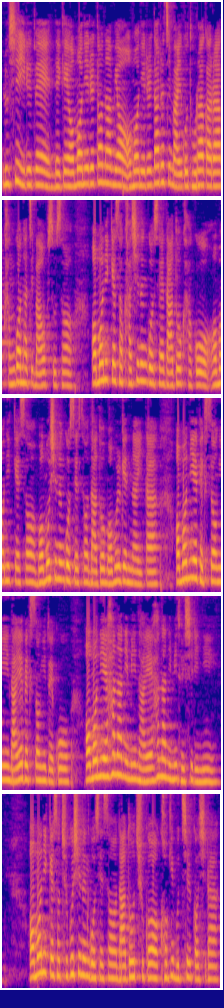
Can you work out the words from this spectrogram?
룻이 이르되 내게 어머니를 떠나며 어머니를 따르지 말고 돌아가라 강권하지 마옵소서. 어머니께서 가시는 곳에 나도 가고 어머니께서 머무시는 곳에서 나도 머물겠나이다. 어머니의 백성이 나의 백성이 되고 어머니의 하나님이 나의 하나님이 되시리니 어머니께서 죽으시는 곳에서 나도 죽어 거기 묻힐 것이라.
